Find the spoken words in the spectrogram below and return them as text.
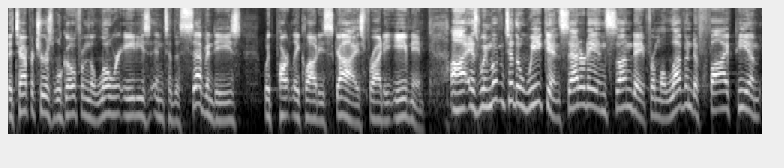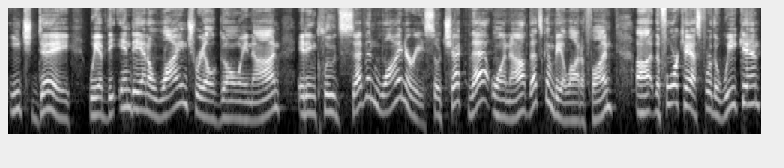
The temperatures will go from the lower 80s into the 70s with partly cloudy skies Friday evening. Uh, as we move into the weekend, Saturday and Sunday from 11 to 5 p.m. each day, we have the Indiana Wine Trail going on. It includes seven wineries, so check that one out. That's going to be a lot of fun. Uh, the forecast for the weekend,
